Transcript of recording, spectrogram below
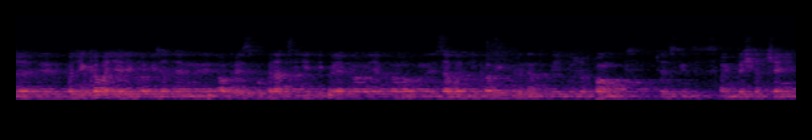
że e, podziękować Erykowi za ten e, okres współpracy, nie tylko jako, jako e, zawodnikowi, który nam tutaj dużo pomógł, przede wszystkim swoim doświadczeniem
